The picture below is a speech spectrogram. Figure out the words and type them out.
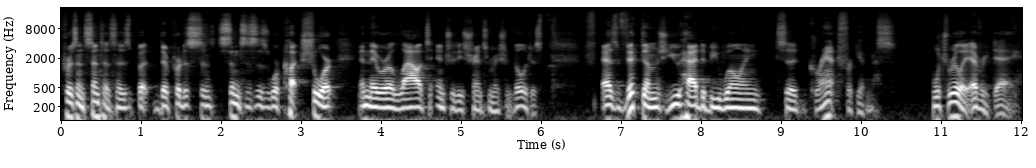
prison sentences, but their prison sentences were cut short, and they were allowed to enter these transformation villages. As victims, you had to be willing to grant forgiveness, which really every day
